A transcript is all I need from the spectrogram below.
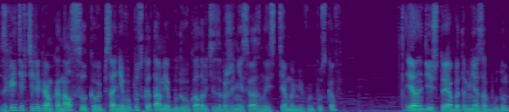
Заходите в телеграм-канал, ссылка в описании выпуска, там я буду выкладывать изображения, связанные с темами выпусков. Я надеюсь, что я об этом не забуду.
